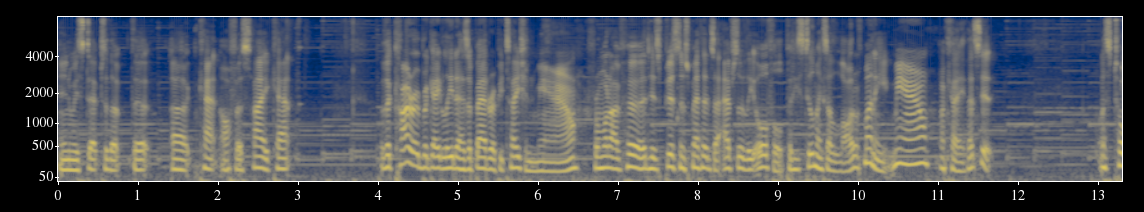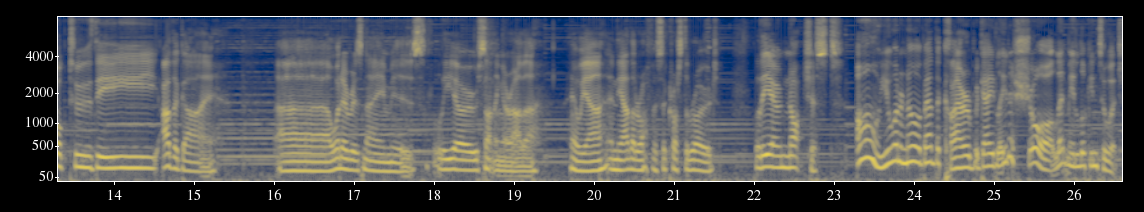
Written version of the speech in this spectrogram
And we step to the, the uh, cat office. Hey, cat. The Cairo Brigade leader has a bad reputation, meow. From what I've heard, his business methods are absolutely awful, but he still makes a lot of money, meow. Okay, that's it. Let's talk to the other guy. Uh, whatever his name is. Leo something or other. Here we are, in the other office across the road. Leo Notchist. Oh, you want to know about the Cairo Brigade leader? Sure, let me look into it.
